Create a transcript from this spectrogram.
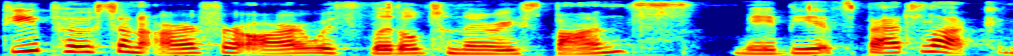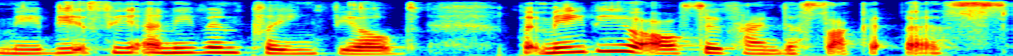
Do you post on R4R with little to no response? Maybe it's bad luck, maybe it's the uneven playing field, but maybe you also kind of suck at this.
